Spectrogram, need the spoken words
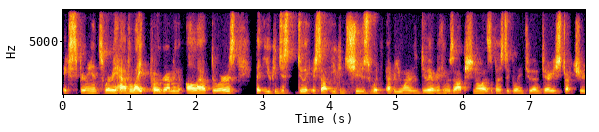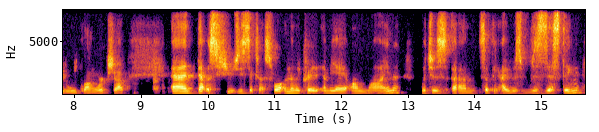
experience where we have light programming all outdoors but you can just do it yourself. You can choose whatever you wanted to do. Everything was optional as opposed to going through a very structured week long workshop. And that was hugely successful. And then we created mea online which is um, something I was resisting,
